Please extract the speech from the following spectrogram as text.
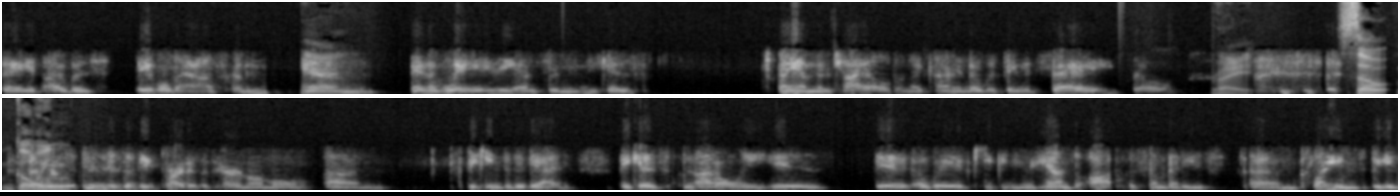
say if I was able to ask them. Yeah. And in a way, they answer me because I am their child, and I kind of know what they would say. So. Right. So going religion is a big part of the paranormal um, speaking to the dead because not only is it a way of keeping your hands off of somebody's um, claims because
